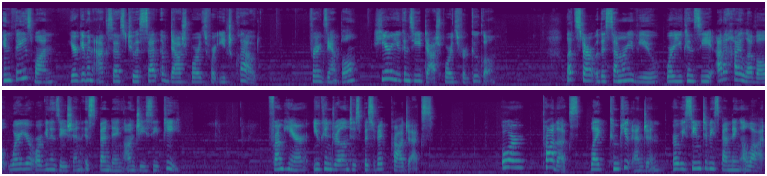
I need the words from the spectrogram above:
In phase one, you're given access to a set of dashboards for each cloud. For example, here you can see dashboards for Google. Let's start with a summary view where you can see at a high level where your organization is spending on GCP. From here, you can drill into specific projects or products like Compute Engine, where we seem to be spending a lot.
